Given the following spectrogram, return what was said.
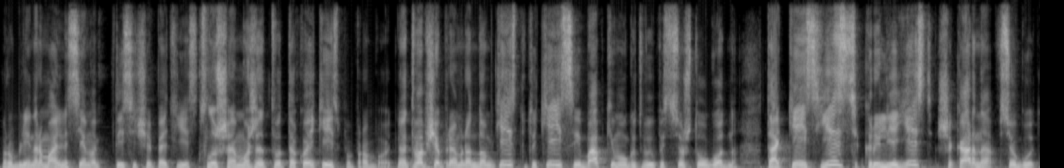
рублей? Нормально, 7 тысяч опять есть. Слушай, а может вот такой кейс попробовать? Ну это вообще прям random кейс, тут и кейсы, и бабки могут выпасть, все что угодно. Так, кейс есть, крылья есть, шикарно, все good.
